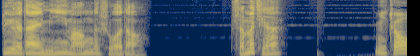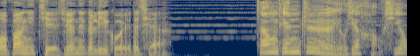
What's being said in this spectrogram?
略带迷茫的说道：“什么钱？你找我帮你解决那个厉鬼的钱？”张天志有些好笑：“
